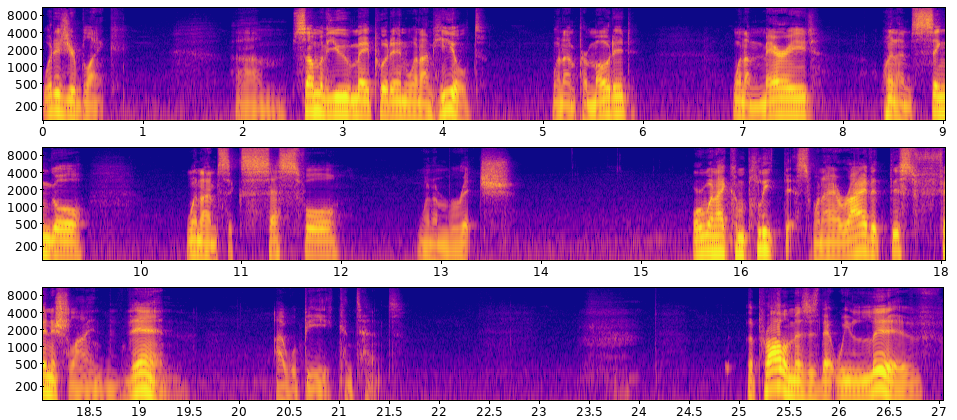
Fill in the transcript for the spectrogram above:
What is your blank? Um, some of you may put in when I'm healed, when I'm promoted, when I'm married, when I'm single, when I'm successful, when I'm rich. Or when I complete this, when I arrive at this finish line, then I will be content. The problem is, is that we live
